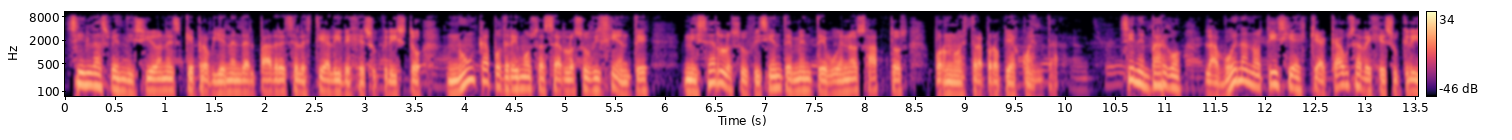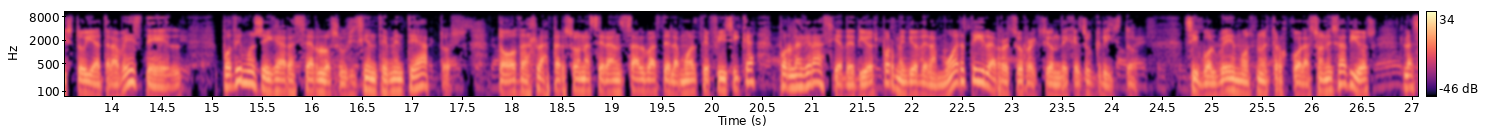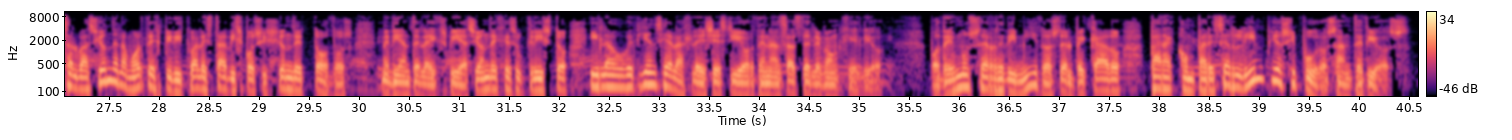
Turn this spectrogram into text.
Sin las bendiciones que provienen del Padre Celestial y de Jesucristo, nunca podremos hacer lo suficiente ni ser lo suficientemente buenos aptos por nuestra propia cuenta. Sin embargo, la buena noticia es que a causa de Jesucristo y a través de Él, podemos llegar a ser lo suficientemente aptos. Todas las personas serán salvas de la muerte física por la gracia de Dios por medio de la muerte y la resurrección de Jesucristo. Si volvemos nuestros corazones a Dios, la salvación de la muerte espiritual está a disposición de todos mediante la expiación de Jesucristo y la obediencia a las leyes y ordenanzas del Evangelio podemos ser redimidos del pecado para comparecer limpios y puros ante Dios.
